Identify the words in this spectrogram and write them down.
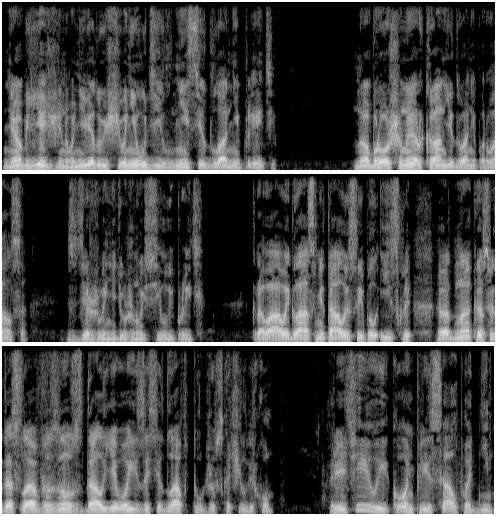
необъезженного, не ведающего ни удил, ни седла, ни плети. Наброшенный аркан едва не порвался, сдерживая недюжинную силу и прыть. Кровавый глаз металл и сыпал искры, однако Святослав взнуздал его и, заседлав, тут же вскочил верхом. Ретивый конь плясал под ним,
